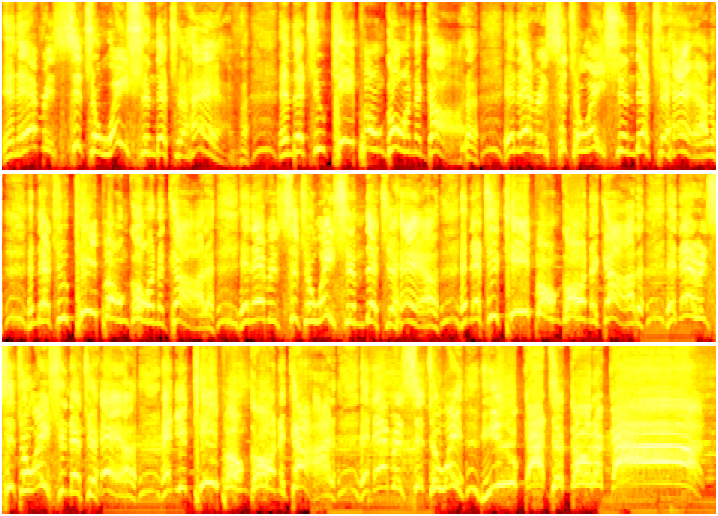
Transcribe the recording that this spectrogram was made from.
in every situation that you have and that you keep on going to God in every situation that you have and that you keep on going to God in every situation that you have and that you keep on going to God in every situation that you have and you keep on going to God in every situation you got to go to God!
